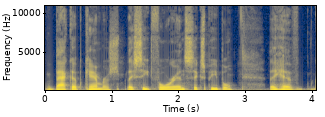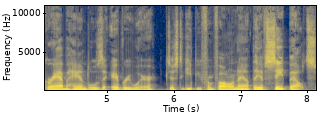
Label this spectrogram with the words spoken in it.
backup cameras. They seat four and six people. They have grab handles everywhere just to keep you from falling out. They have seat belts,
